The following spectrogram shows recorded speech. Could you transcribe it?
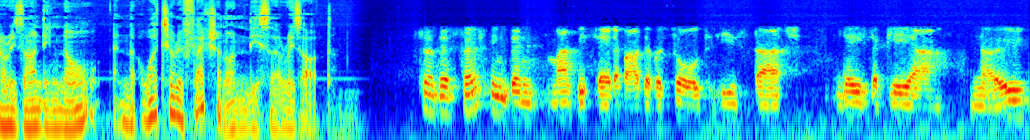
A resounding no, and what's your reflection on this uh, result? So the first thing that must be said about the result is that there is a clear no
